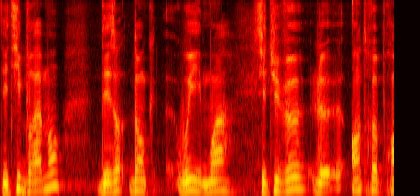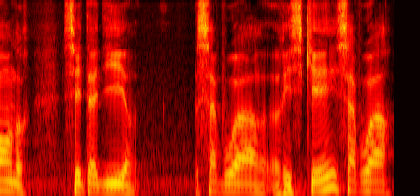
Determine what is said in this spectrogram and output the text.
des types vraiment... Donc oui, moi, si tu veux, le, entreprendre, c'est-à-dire savoir risquer, savoir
